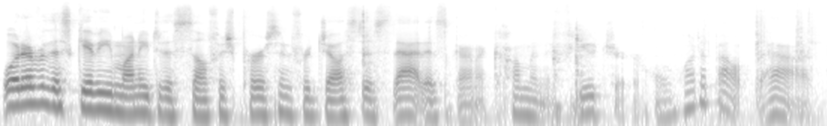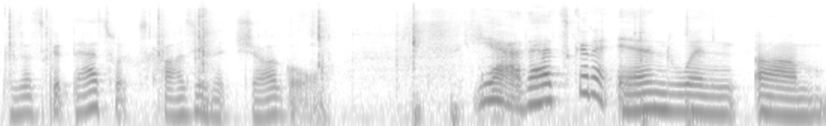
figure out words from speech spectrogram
whatever this giving money to the selfish person for justice, that is going to come in the future. Well, what about that? Because that's good. That's what's causing the juggle. Yeah, that's to end when um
